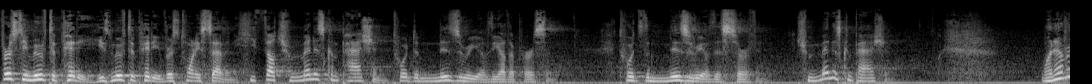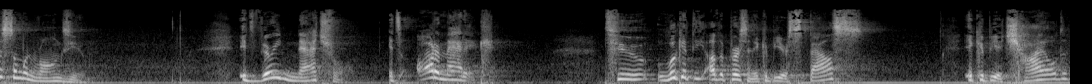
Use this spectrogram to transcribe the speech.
First, he moved to pity. He's moved to pity. Verse 27. He felt tremendous compassion toward the misery of the other person, towards the misery of this servant. Tremendous compassion. Whenever someone wrongs you, it's very natural, it's automatic to look at the other person. It could be your spouse, it could be a child,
